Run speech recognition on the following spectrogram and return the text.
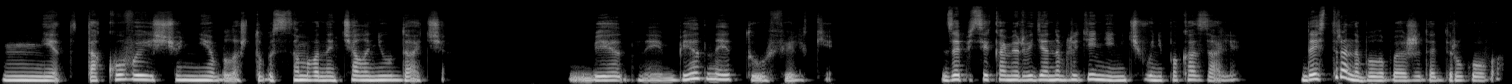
Нет, такого еще не было, чтобы с самого начала неудача. Бедные, бедные туфельки. Записи камер видеонаблюдения ничего не показали. Да и странно было бы ожидать другого.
